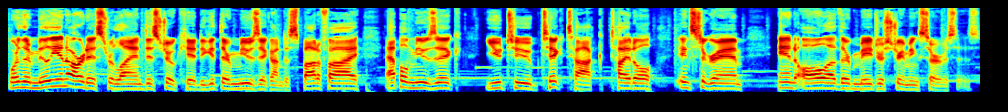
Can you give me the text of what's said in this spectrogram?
More than a million artists rely on DistroKid to get their music onto Spotify, Apple Music, YouTube, TikTok, Tidal, Instagram, and all other major streaming services.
